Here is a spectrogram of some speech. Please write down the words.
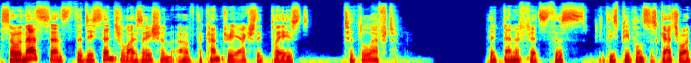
So, in that sense, the decentralization of the country actually plays to the left it benefits this these people in Saskatchewan.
